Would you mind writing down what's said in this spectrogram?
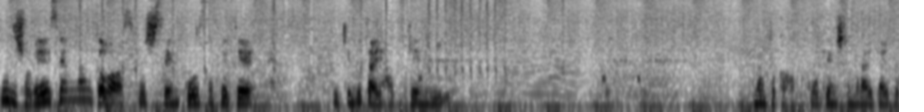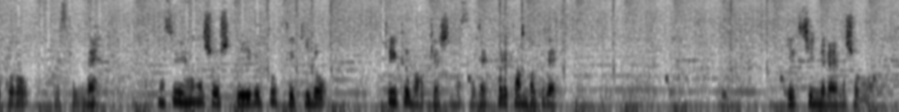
どうでしょう、冷戦なんかは少し先行させて、敵部隊発見に、なんとか貢献してもらいたいところですけどね。まあ、そういう話をしていると敵の軽空母発見してますので、これ関白で撃沈狙いましょう。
